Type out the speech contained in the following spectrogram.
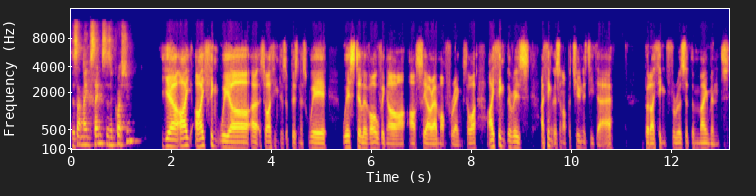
does that make sense as a question? Yeah, I, I think we are. Uh, so I think as a business, we're we're still evolving our, our CRM offering. So I, I think there is I think there's an opportunity there but I think for us at the moment,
